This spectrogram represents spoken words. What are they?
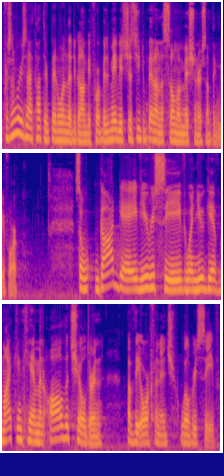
For some reason, I thought there'd been one that had gone before, but maybe it's just you'd been on the Soma mission or something before. So God gave, you received when you give Mike and Kim and all the children of the orphanage will receive.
